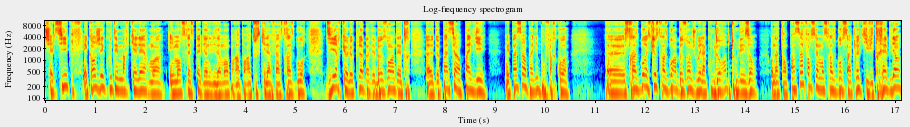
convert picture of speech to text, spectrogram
Chelsea. Et quand j'ai écouté Marc Keller, moi, immense respect bien évidemment par rapport à tout ce qu'il a fait à Strasbourg, dire que le club avait besoin d'être, euh, de passer un palier. Mais passer un palier pour faire quoi? Euh, Strasbourg, est-ce que Strasbourg a besoin de jouer la Coupe d'Europe tous les ans? On n'attend pas ça forcément. Strasbourg, c'est un club qui vit très bien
